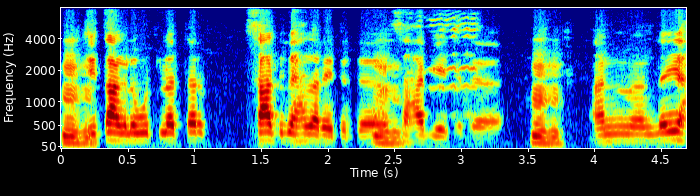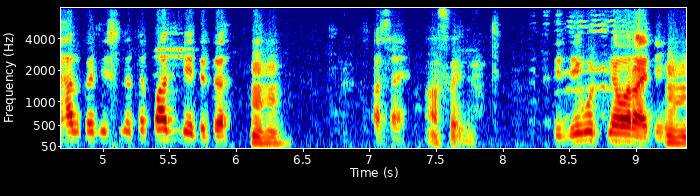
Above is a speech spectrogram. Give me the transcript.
हम्म, जे चांगलं उठलं तर सात बी हजार येतात हम्म. सहा बी येतात हम्म, आणि लई हलकं दिसलं तर पाच बी येतात हम्म. असं आहे. असं आहे. ते जे उठण्यावर आहे ते. हम्म.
